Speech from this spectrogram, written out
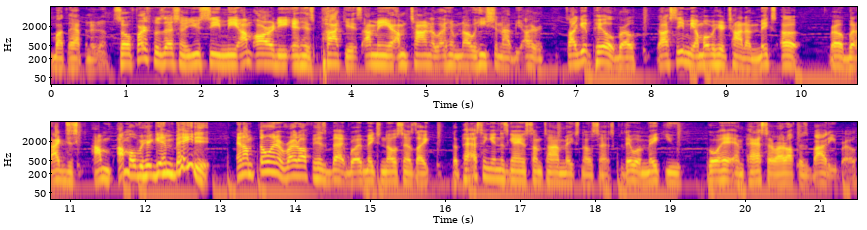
about to happen to them. So first possession, you see me, I'm already in his pockets. I mean, I'm trying to let him know he should not be out here. So I get peeled, bro. Y'all see me, I'm over here trying to mix up, bro. But I just, I'm, I'm over here getting baited. And I'm throwing it right off of his back, bro. It makes no sense. Like the passing in this game sometimes makes no sense because they will make you go ahead and pass it right off his body, bro.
